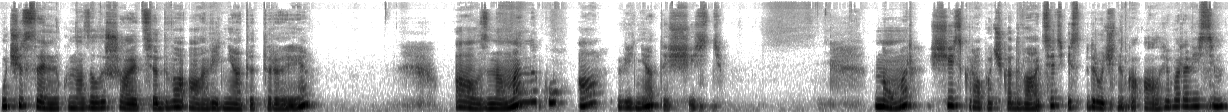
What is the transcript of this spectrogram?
У чисельнику у нас залишається 2а відняти 3 а в знаменнику А відняти 6. Номер 6.20 із підручника Алгебра 8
